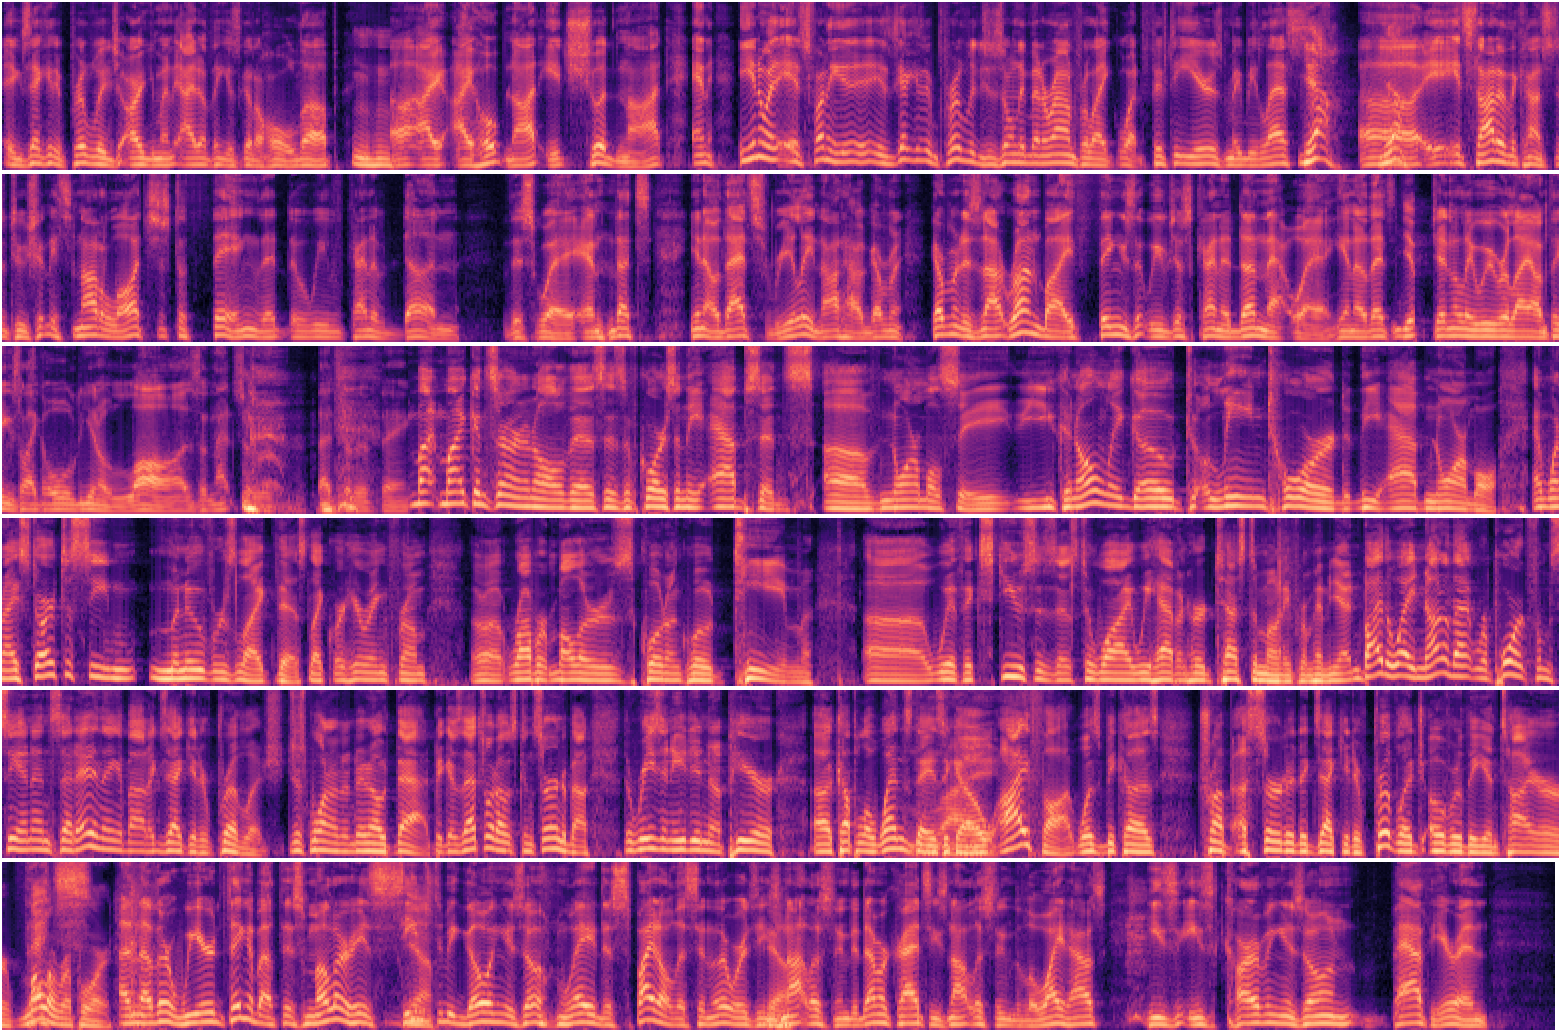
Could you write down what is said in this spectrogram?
executive privilege argument. I don't think is going to hold up. Mhm. Uh, I I hope not. It should not. And you know it's funny. Executive privilege has only been around for like what 50 years, maybe less. Yeah. Uh, It's not in the Constitution. It's not a law. It's just a thing that we've kind of done this way, and that's you know that's really not how government government is not run by things that we've just kind of done that way. You know that's generally we rely on things like old you know laws and that sort of that sort of thing. My, my concern in all of this is, of course, in the absence of normalcy, you can only go to lean toward the abnormal. And when I start to see maneuvers like this, like we're hearing from uh, Robert Mueller's quote unquote team, uh, with excuses as to why we haven't heard testimony from him yet. And by the way, none of that report from CNN said anything about executive privilege. Just wanted to note that because that's what I was concerned about. The reason he didn't appear a couple of Wednesdays ago, I thought, was because Trump asserted executive privilege over the entire Mueller That's report. Another weird thing about this, Mueller is, seems Yeah. to be going his own way despite all this. In other words, he's Yeah. not listening to Democrats. He's not listening to the White House. He's he's carving his own path here, and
